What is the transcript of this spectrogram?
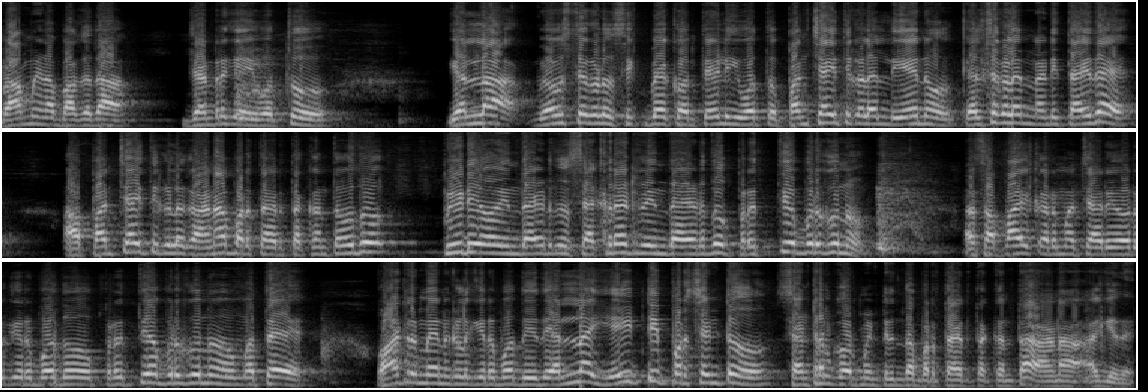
ಗ್ರಾಮೀಣ ಭಾಗದ ಜನರಿಗೆ ಇವತ್ತು ಎಲ್ಲ ವ್ಯವಸ್ಥೆಗಳು ಸಿಗಬೇಕು ಅಂತೇಳಿ ಇವತ್ತು ಪಂಚಾಯಿತಿಗಳಲ್ಲಿ ಏನು ಕೆಲಸಗಳನ್ನು ನಡೀತಾ ಇದೆ, ಆ ಪಂಚಾಯಿತಿಗಳಿಗೆ ಹಣ ಬರ್ತಾ ಇರ್ತಕ್ಕಂಥದ್ದು ಪಿ ಡಿ ಒಯಿಂದ ಹಿಡಿದು ಸೆಕ್ರೆಟರಿಯಿಂದ ಹಿಡಿದು ಪ್ರತಿಯೊಬ್ಬರಿಗೂ ಆ ಸಫಾಯಿ ಕರ್ಮಚಾರಿಯವ್ರಿಗಿರ್ಬೋದು ಪ್ರತಿಯೊಬ್ಬರಿಗೂ ಮತ್ತೆ ವಾಟರ್ ಮ್ಯಾನ್ಗಳಿಗಿರ್ಬೋದು ಇದೆಲ್ಲ ಏಯ್ಟಿ ಪರ್ಸೆಂಟು ಸೆಂಟ್ರಲ್ ಗೌರ್ಮೆಂಟಿಂದ ಬರ್ತಾ ಇರ್ತಕ್ಕಂಥ ಹಣ ಆಗಿದೆ.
